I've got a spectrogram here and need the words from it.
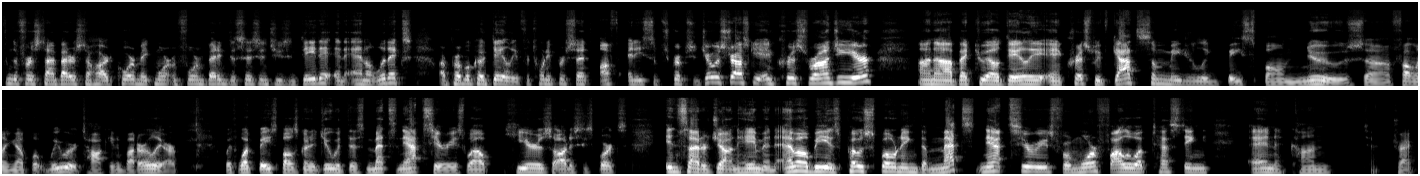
from the first time bettors to hardcore, make more informed betting decisions using data and analytics. Our promo code DAILY for 20% off any subscription. Joe Ostrowski and Chris Rongey here on uh, BetQL Daily. And Chris, we've got some Major League Baseball news uh, following up what we were talking about earlier with what baseball is going to do with this Mets Nat series. Well, here's Audacy Sports insider Jon Heyman. MLB is postponing the Mets Nat series for more follow up testing and contact,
